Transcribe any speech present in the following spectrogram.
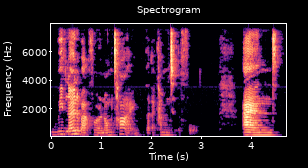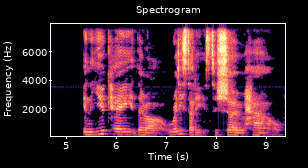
we've known about for a long time that are coming to the fore. And in the UK, there are already studies to show how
